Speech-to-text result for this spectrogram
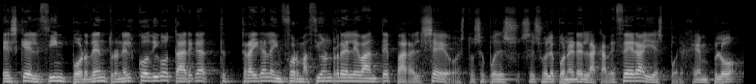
es que el theme por dentro en el código traiga, traiga la información relevante para el SEO. Esto se, puede, se suele poner en la cabecera y es, por ejemplo,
